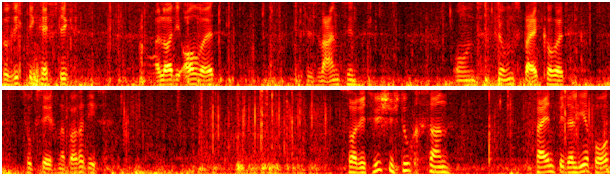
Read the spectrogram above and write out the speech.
So richtig heftig. Allein die Arbeit, das ist Wahnsinn. Und für uns Biker halt so gesehen ein Paradies. So, die Zwischenstücke sind fein pedalierbar.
